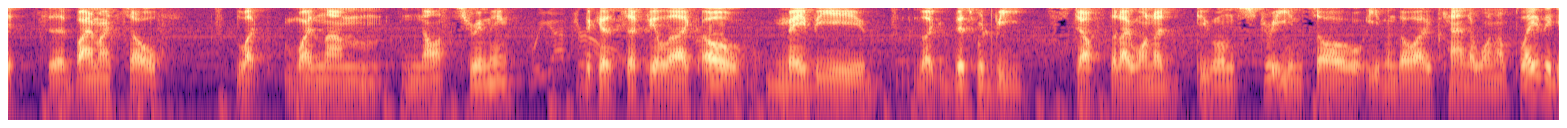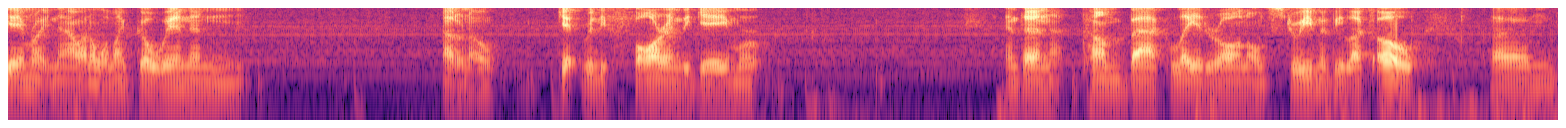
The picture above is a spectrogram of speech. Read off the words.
it uh, by myself, like when I'm not streaming, because I feel like, oh, maybe like this would be stuff that I want to do on stream. So even though I kind of want to play the game right now, I don't want to go in and I don't know get really far in the game or and then come back later on on stream and be like, oh, um,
